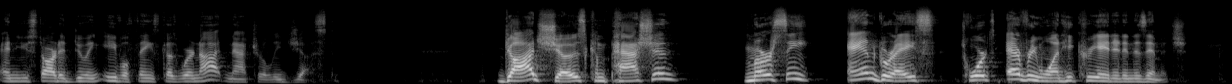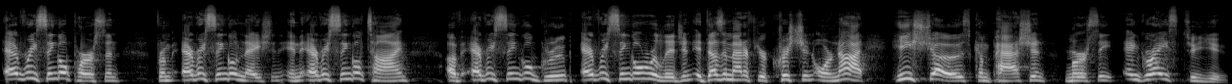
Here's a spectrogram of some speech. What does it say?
And you started doing evil things because we're not naturally just. God shows compassion, mercy, and grace towards everyone he created in his image. Every single person from every single nation in every single time of every single group, every single religion, it doesn't matter if you're Christian or not, he shows compassion, mercy, and grace to you.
